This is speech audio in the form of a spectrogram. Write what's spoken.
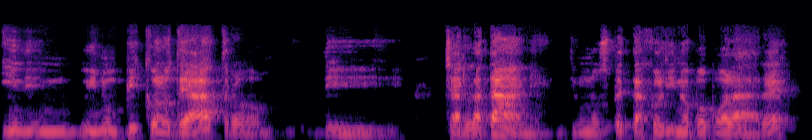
in, in, in un piccolo teatro di ciarlatani, di uno spettacolino popolare,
